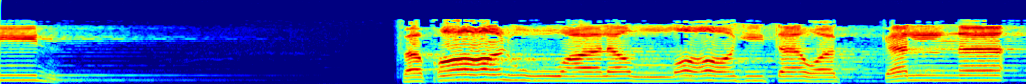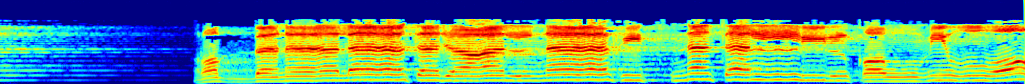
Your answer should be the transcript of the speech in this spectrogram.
فقالوا على الله توكلنا. ربنا لا تجعلنا فتنة للقوم الظالمين.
